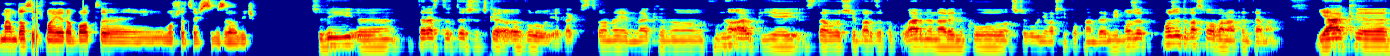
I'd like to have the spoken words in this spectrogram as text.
mam dosyć mojej roboty i muszę coś z tym zrobić. Czyli e, teraz to troszeczkę ewoluuje, tak? W stronę jednak, no, no RPA stało się bardzo popularne na rynku, szczególnie właśnie po pandemii. Może, może dwa słowa na ten temat. Jak, e,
